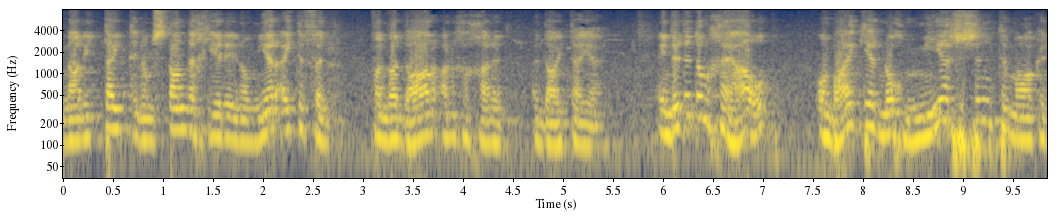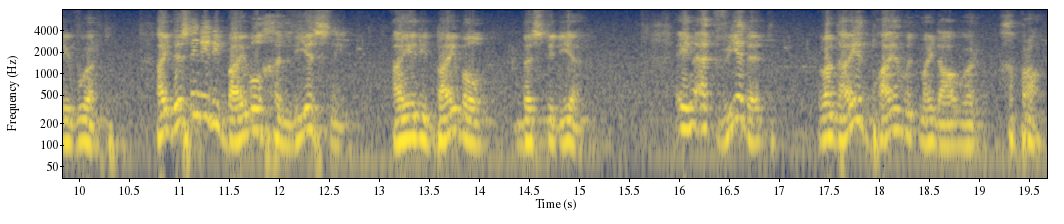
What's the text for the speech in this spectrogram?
na die tyd en omstandighede en om meer uit te vind van wat daar aangegaan het in daai tye. En dit het hom gehelp om baie keer nog meer sin te maak uit die woord. Hy het dus nie net die Bybel gelees nie, hy het die Bybel bestudeer. En ek weet dit want hy het baie met my daaroor gepraat.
